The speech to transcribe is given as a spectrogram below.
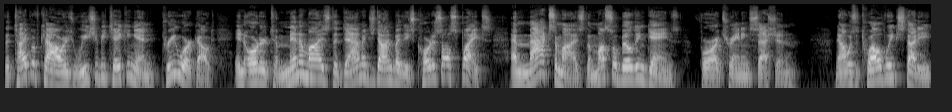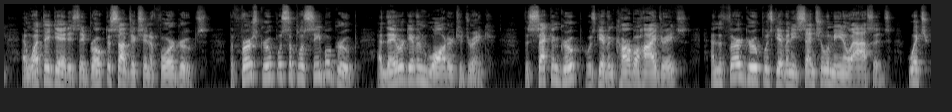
the type of calories we should be taking in pre workout in order to minimize the damage done by these cortisol spikes and maximize the muscle building gains for our training session. Now, it was a 12 week study, and what they did is they broke the subjects into four groups. The first group was the placebo group, and they were given water to drink. The second group was given carbohydrates, and the third group was given essential amino acids, which,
